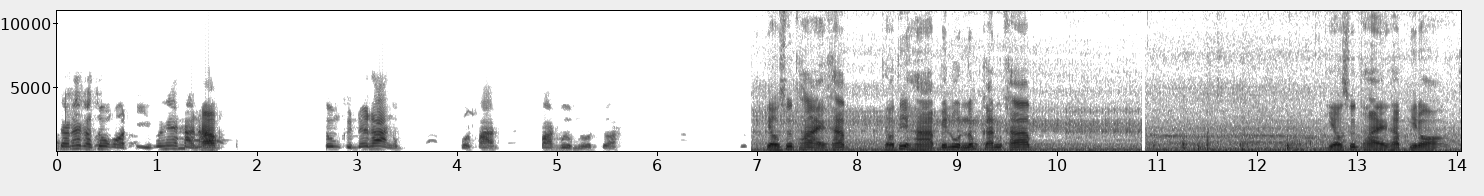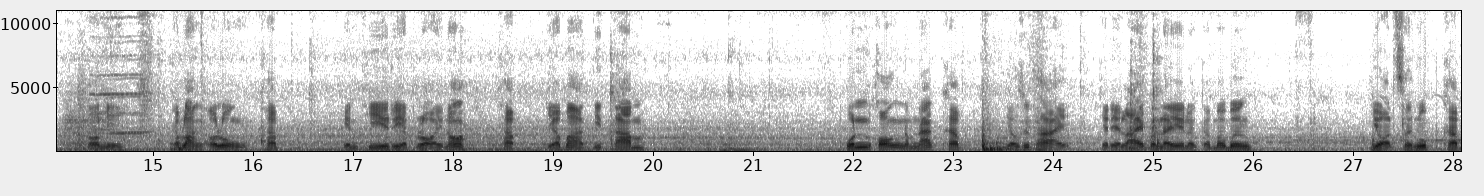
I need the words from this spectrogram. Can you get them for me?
เจ้าหน้าก็ส่งออดทีเพื่อให้หาครับส่งขึ้นได้ทางกับปวดฟาดฟาดเบิ่มโหลดตัวเที่ยวสุดท้ายครับเที่ยวที่หาไปรุ่นน้ำกันครับเที่ยวสุดท้ายครับพี่น้องตอนนี้กำลังเอาลงครับเป็นทีเรียบร้อยเนาะครับ เดี๋ยวมาติดตาม ผลของน้ำหนักครับ เดี๋ยวสุดท้ายจะได้ไลฟ์บันไดแล้วก็มาเบิงยอดสรุปครับ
